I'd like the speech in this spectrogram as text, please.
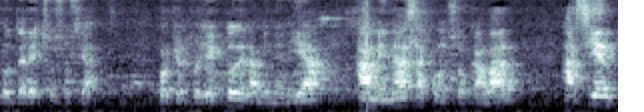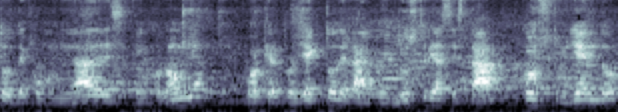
los derechos sociales, porque el proyecto de la minería amenaza con socavar a cientos de comunidades en Colombia, porque el proyecto de la agroindustria se está construyendo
